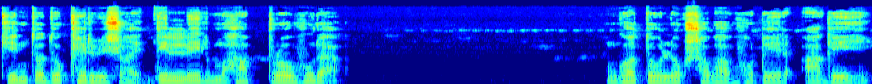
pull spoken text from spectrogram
কিন্তু দুঃখের বিষয়, দিল্লির মহাপ্রভুরা গত লোকসভা ভোটের আগে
